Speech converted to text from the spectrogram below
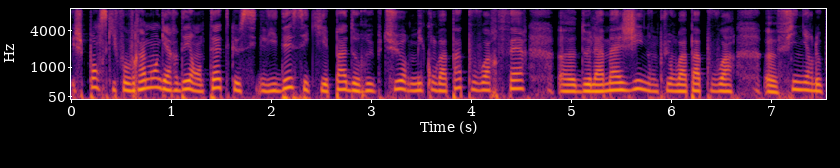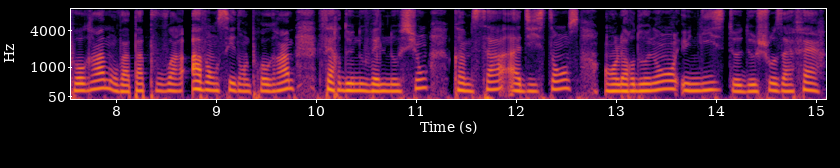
je pense qu'il faut vraiment garder en tête que l'idée, c'est qu'il n'y ait pas de rupture, mais qu'on va pas pouvoir faire euh, de la magie non plus. On va pas pouvoir finir le programme, on va pas pouvoir avancer dans le programme, faire de nouvelles notions comme ça à distance en leur donnant une liste de choses à faire.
